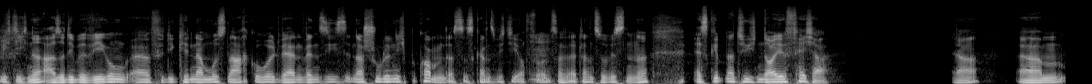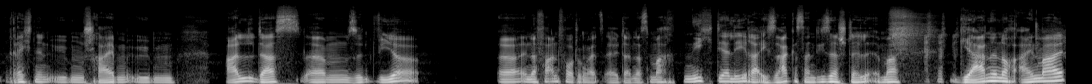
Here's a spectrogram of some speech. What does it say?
Richtig, ne? Also die Bewegung äh, für die Kinder muss nachgeholt werden, wenn sie es in der Schule nicht bekommen. Das ist ganz wichtig auch für mhm. uns als Eltern zu wissen. Ne? Es gibt natürlich neue Fächer. Ja, ähm, Rechnen üben, Schreiben üben, all das ähm, sind wir äh, in der Verantwortung als Eltern. Das macht nicht der Lehrer. Ich sage es an dieser Stelle immer gerne noch einmal.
